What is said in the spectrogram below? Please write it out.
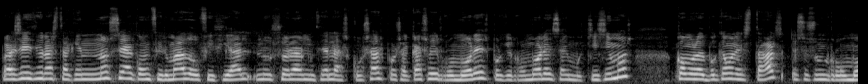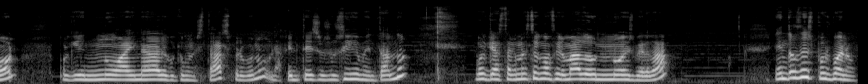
por así decirlo, hasta que no sea confirmado oficial, no suelo anunciar las cosas, por si acaso hay rumores, porque rumores hay muchísimos, como lo de Pokémon Stars, eso es un rumor, porque no hay nada de Pokémon Stars, pero bueno, la gente eso se sigue inventando, porque hasta que no esté confirmado no es verdad. Entonces, pues bueno,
